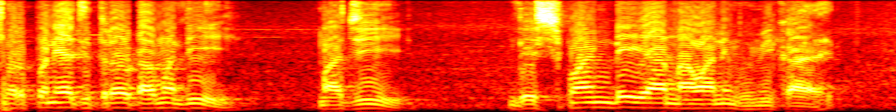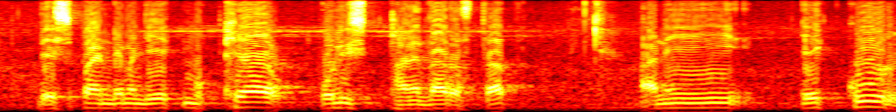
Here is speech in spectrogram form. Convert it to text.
सरपण या चित्रपटामध्ये माझी देशपांडे या नावाने भूमिका आहे देशपांडे म्हणजे एक मुख्य पोलीस ठाणेदार असतात. आणि एक कूर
